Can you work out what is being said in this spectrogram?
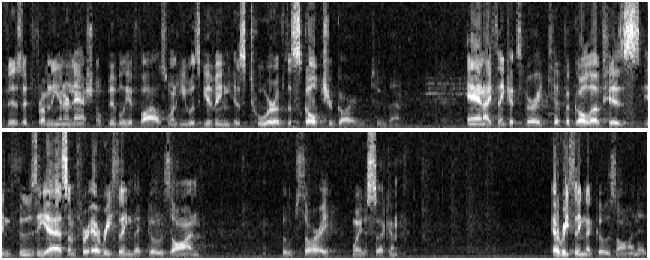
visit from the International Bibliophiles when he was giving his tour of the sculpture garden to them and I think it's very typical of his enthusiasm for everything that goes on. Oops, sorry, wait a second. Everything that goes on at,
